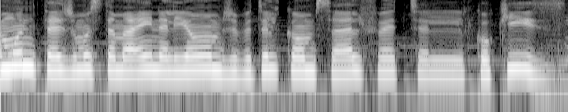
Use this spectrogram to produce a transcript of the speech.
منتج مستمعينا اليوم جبت لكم سالفة الكوكيز.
